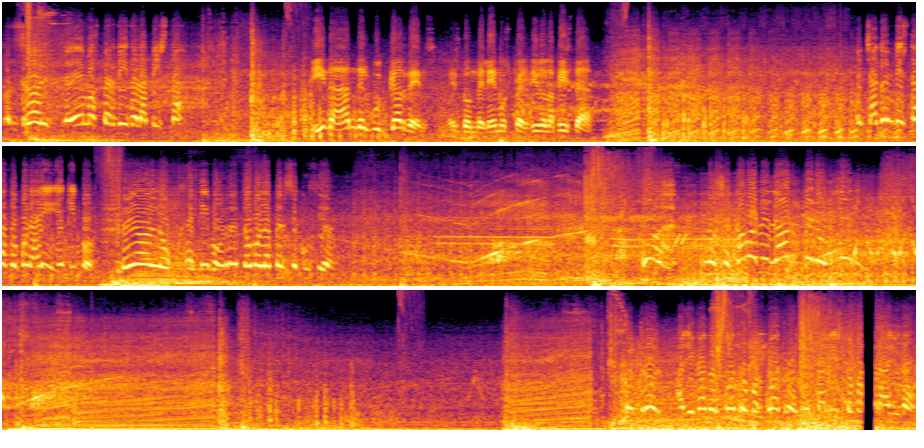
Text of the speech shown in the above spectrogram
Control, le hemos perdido la pista. Ida a Underwood Gardens, es donde le hemos perdido la pista. Echado un vistazo por ahí, equipo. Veo el objetivo, retomo la persecución. ¡Ah! Nos acaba de dar, pero bien. Control, ha llegado el 4x4 y está listo para ayudar.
